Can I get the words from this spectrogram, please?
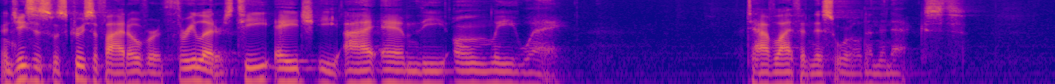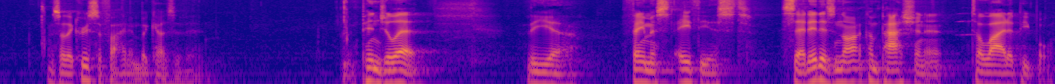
And Jesus was crucified over three letters T H E. I am the only way to have life in this world and the next. And so they crucified him because of it. Penn the uh, famous atheist, said, It is not compassionate to lie to people.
